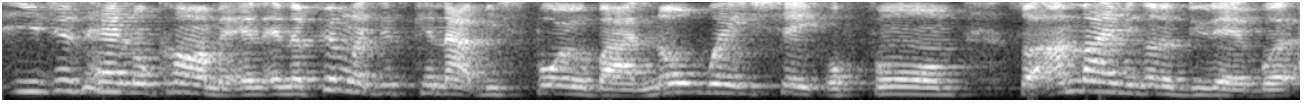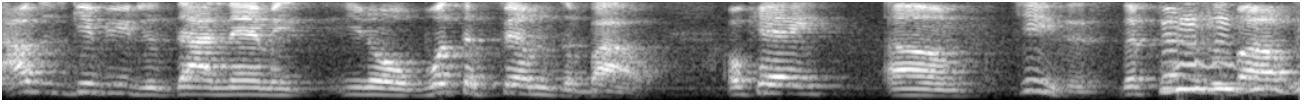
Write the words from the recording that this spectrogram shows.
you just have no comment. And, and a film like this cannot be spoiled by no way, shape, or form. So I'm not even gonna do that. But I'll just give you the dynamic. You know what the film's about. Okay. Um. Jesus, the film's about.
